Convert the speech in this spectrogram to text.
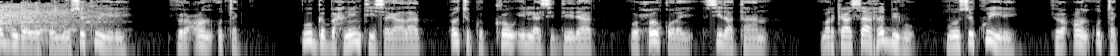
rabbiga wuxuu muuse ku yidhi fircoon u tag. Buugga baxniintii sagaalaad cutubka kow ilaa siddeedaad wuxuu qoray sida taan. Markaasaa rabbigu muuse ku yidhi fircoon u tag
